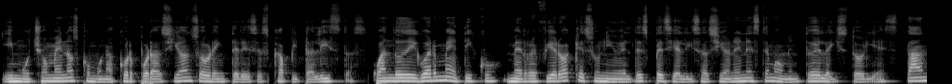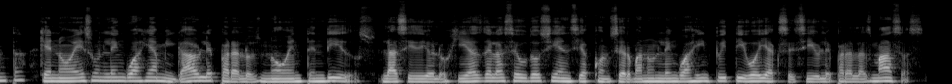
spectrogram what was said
y mucho menos como una corporación sobre intereses capitalistas. Cuando digo hermético, me refiero a que su nivel de especialización en este momento de la historia es tanta que no es un lenguaje amigable para los no entendidos. Las ideologías de la pseudociencia conservan un lenguaje intuitivo y accesible para las masas.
